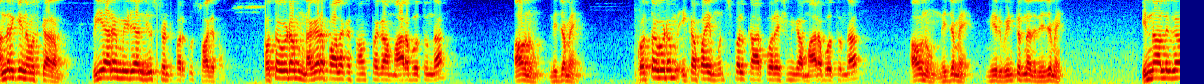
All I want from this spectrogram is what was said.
అందరికీ నమస్కారం. విఆర్ఎం మీడియా న్యూస్ ట్వంటీ ఫోర్కు స్వాగతం. కొత్తగూడెం నగరపాలక సంస్థగా మారబోతుందా? అవును నిజమే. కొత్తగూడెం ఇకపై మున్సిపల్ కార్పొరేషన్గా మారబోతుందా? అవును నిజమే. మీరు వింటున్నది నిజమే. ఇన్నాళ్ళుగా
